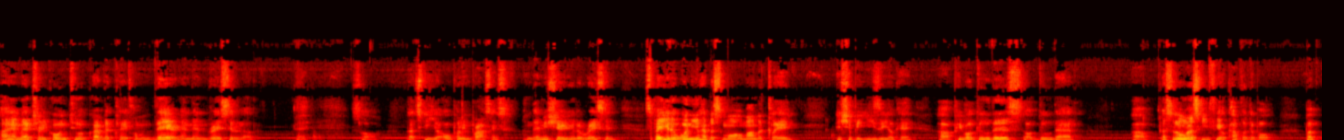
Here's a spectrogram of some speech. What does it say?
I am actually going to grab the clay from there and then raise it up. Okay, so that's the uh, opening process. And let me show you the raising. Especially when you have a small amount of clay, it should be easy, okay? Uh, people do this or do that, uh, as long as you feel comfortable. But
